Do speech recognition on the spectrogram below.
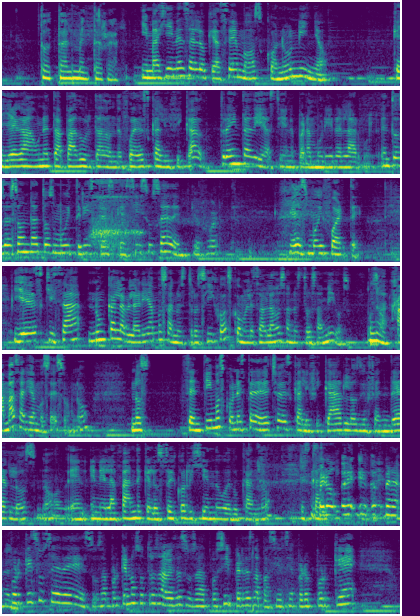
Totalmente real. Imagínense lo que hacemos con un niño que llega a una etapa adulta donde fue descalificado. 30 días tiene para morir el árbol. Entonces son datos muy tristes que sí suceden. Qué fuerte. Es muy fuerte. Y es quizá nunca le hablaríamos a nuestros hijos como les hablamos a nuestros amigos. O sea, jamás haríamos eso, ¿no? Nos sentimos con este derecho de descalificarlos, de ofenderlos, ¿no? En, en el afán de que lo estoy corrigiendo o educando. Pero, eh, eh, espera, ¿por qué sucede eso? O sea, ¿por qué nosotros a veces, o sea, pues sí, pierdes la paciencia, pero ¿por qué,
